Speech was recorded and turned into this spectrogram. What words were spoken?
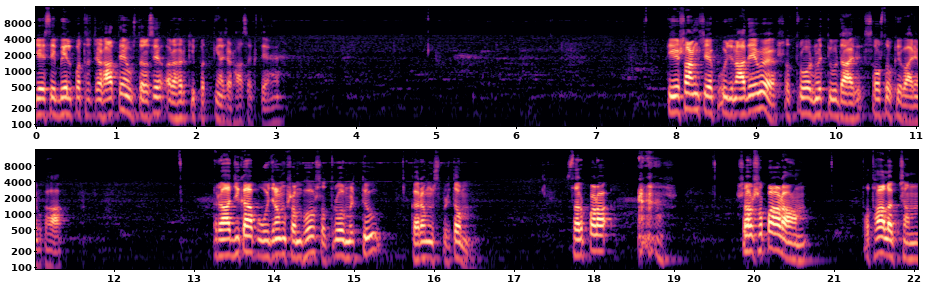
जैसे बेलपत्र चढ़ाते हैं, उस तरह से अरहर की पत्तियाँ चढ़ा सकते हैं। तेषांग से पूजनादेव शत्रु और मृत्यु सरसों के बारे में कहा। राजिका पूजनम शंभो शत्रु और मृत्यु करम स्मृतम। सर्पणा सर्षपाणाम तथा लक्षण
